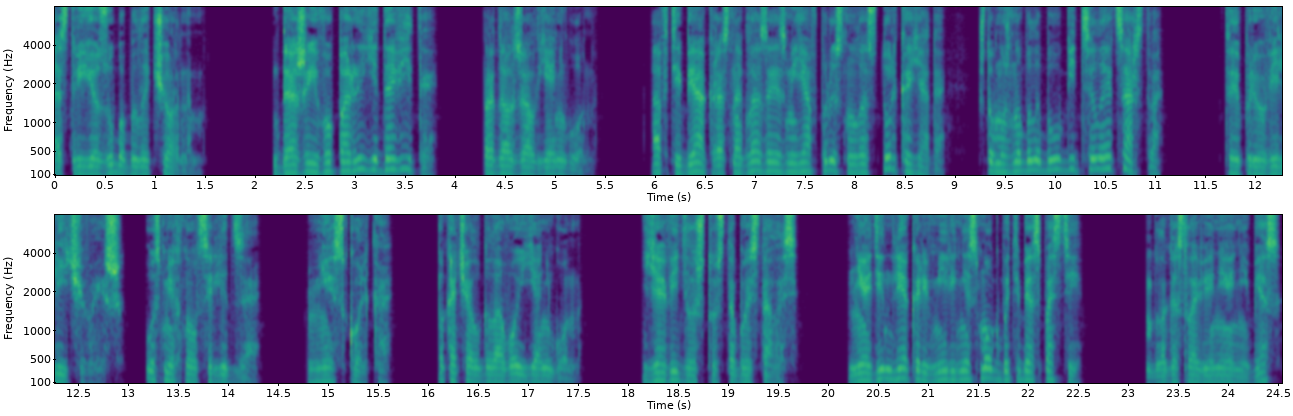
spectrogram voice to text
Острие зуба было черным. «Даже его пары ядовиты», — продолжал Яньгун. «А в тебя красноглазая змея впрыснула столько яда, что можно было бы убить целое царство». «Ты преувеличиваешь», — усмехнулся Лидзе. «Нисколько», — покачал головой Яньгун. «Я видел, что с тобой сталось. Ни один лекарь в мире не смог бы тебя спасти». «Благословение небес?»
